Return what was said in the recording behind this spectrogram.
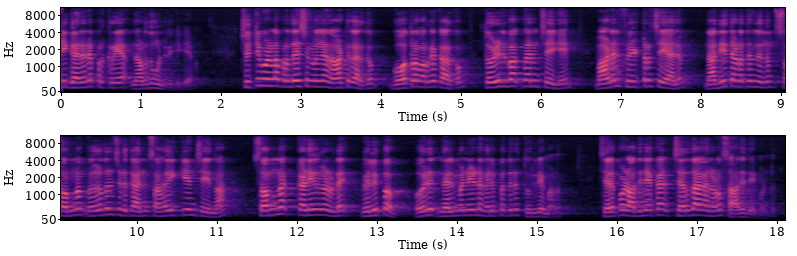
ഈ ഖനന പ്രക്രിയ നടന്നുകൊണ്ടിരിക്കുകയാണ്. ചുറ്റുമുള്ള പ്രദേശങ്ങളിലെ നാട്ടുകാർക്കും ഗോത്രവർഗക്കാർക്കും തൊഴിൽ വാഗ്ദാനം ചെയ്യുകയും മണൽ ഫിൽട്ടർ ചെയ്യാനും നദീതടത്തിൽ നിന്നും സ്വർണം വേർതിരിച്ചെടുക്കാനും സഹായിക്കുകയും ചെയ്യുന്ന സ്വർണ കണികകളുടെ വലിപ്പം ഒരു നെൽമണിയുടെ വലിപ്പത്തിന് തുല്യമാണ്. ചിലപ്പോൾ അതിനേക്കാൾ ചെറുതാകാനുള്ള സാധ്യതയുമുണ്ട്.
